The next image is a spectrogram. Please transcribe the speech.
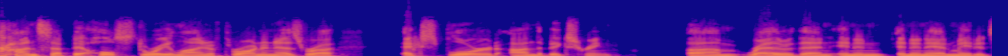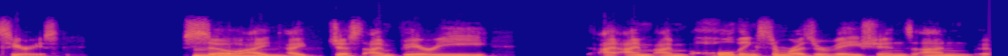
concept, that whole storyline of Thrawn and Ezra explored on the big screen um, rather than in an in an animated series. So I Hmm. I just I'm very I, I'm I'm holding some reservations on uh,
